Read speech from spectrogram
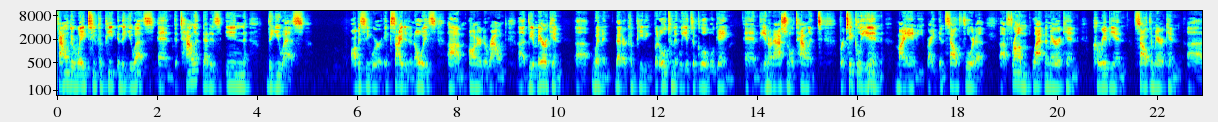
found their way to compete in the U.S. And the talent that is in the U.S obviously we're excited and always um, honored around uh, the American uh, women that are competing, but ultimately it's a global game. And the international talent, particularly in Miami, right, in South Florida, uh, from Latin American, Caribbean, South American, uh,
